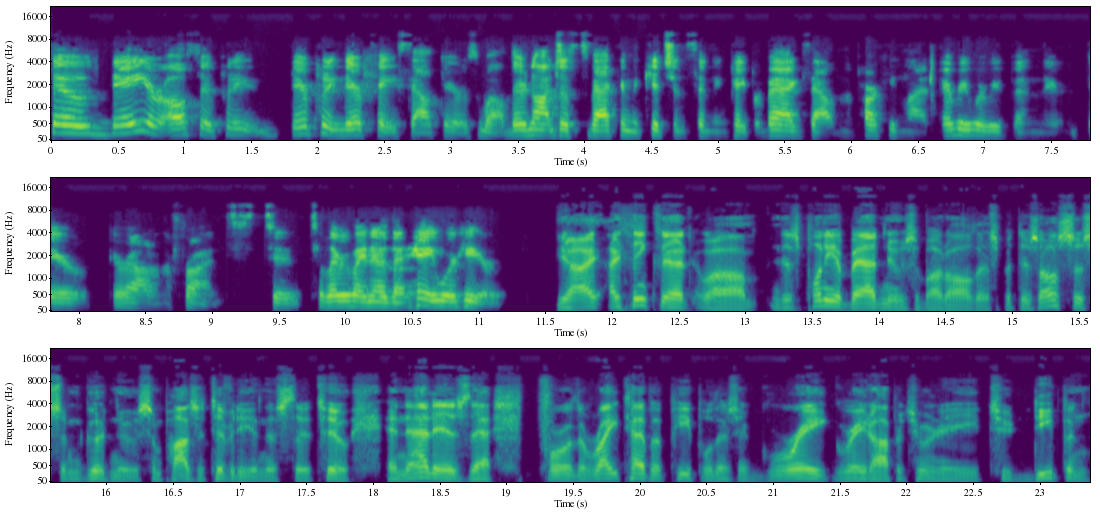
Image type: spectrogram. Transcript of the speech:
So they are also putting they're putting their face out there as well. They're not just back in the kitchen sending paper bags out in the parking lot. Everywhere we've been, they're they're they're out on the front to to let everybody know that hey, we're here. Yeah, I, I think that um, there's plenty of bad news about all this, but there's also some good news, some positivity in this too. And that is that for the right type of people, there's a great, great opportunity to deepen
